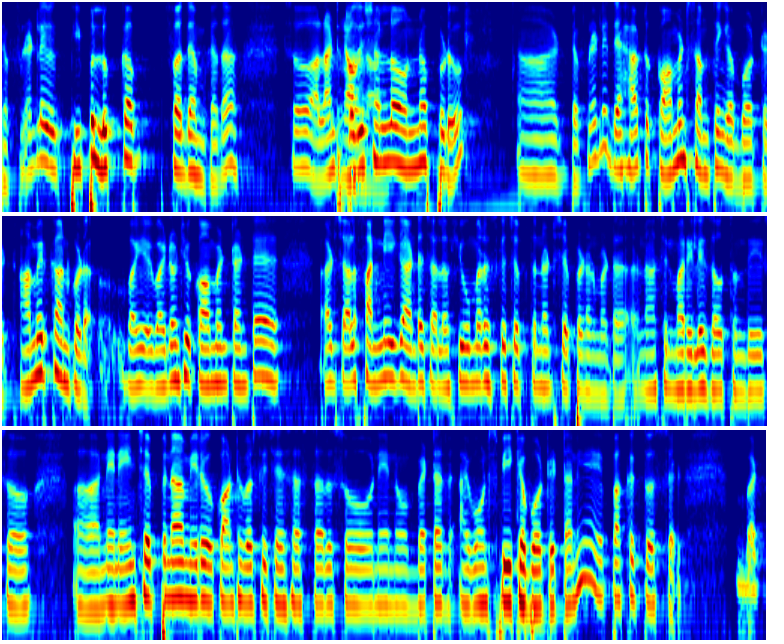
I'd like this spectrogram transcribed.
definitely people look up for them కదా. సో అలాంటి పొజిషన్లో ఉన్నప్పుడు definitely they have to comment something about it Aamir Khan కూడా why why don't you comment అంటే వాడు చాలా ఫన్నీగా అంటే చాలా హ్యూమరస్గా చెప్తున్నట్టు చెప్పాడు అనమాట నా సినిమా రిలీజ్ అవుతుంది సో uh, నేను ఏం చెప్పినా మీరు కాంట్రవర్సీ చేసేస్తారు సో నేను better I won't speak about it అని పక్కకు తోస్తాడు. But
